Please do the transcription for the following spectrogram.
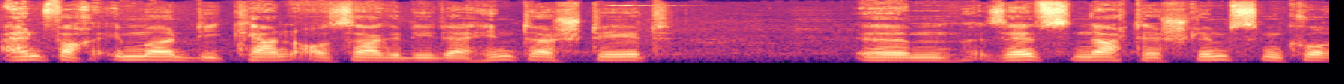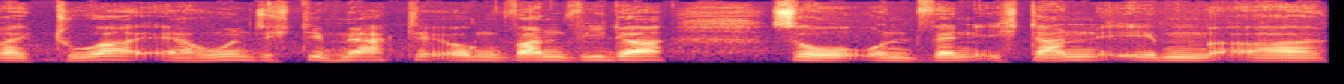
Einfach immer die Kernaussage, die dahinter steht, ähm, selbst nach der schlimmsten Korrektur erholen sich die Märkte irgendwann wieder. So, und wenn ich dann eben äh,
